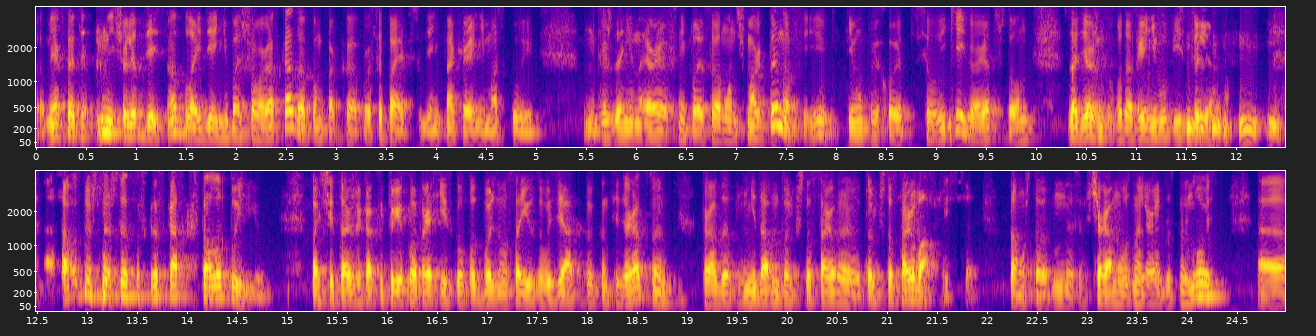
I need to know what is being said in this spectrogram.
У меня, кстати, еще лет 10 назад была идея небольшого рассказа о том, как э, просыпается где-нибудь на окраине Москвы гражданин РФ Николай Соломонович Мартынов, и к нему приходят силовики и говорят, что он задержан по подозрению в убийстве Лермонтова. А самое смешное, что эта сказка стала былью. Почти так же, как и переход Российского футбольного союза в Азиатскую конфедерацию, правда, недавно только что, сор... только что сорвавшийся. Потому что вчера мы узнали радостную новость. Э,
